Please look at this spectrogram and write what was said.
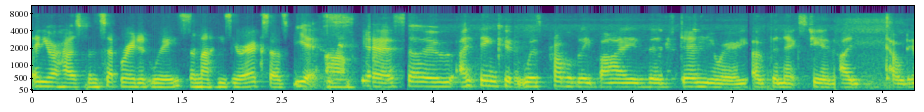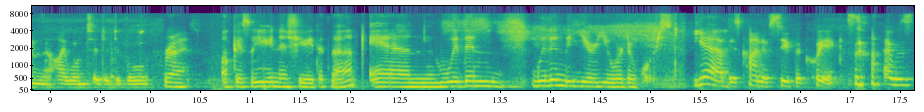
and your husband separated ways, and now he's your ex husband. Yes. Um, yeah. So I think it was probably by the January of the next year that I told him that I wanted a divorce. Right. Okay, so you initiated that, and within within the year you were divorced. Yeah, it was kind of super quick. So I was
